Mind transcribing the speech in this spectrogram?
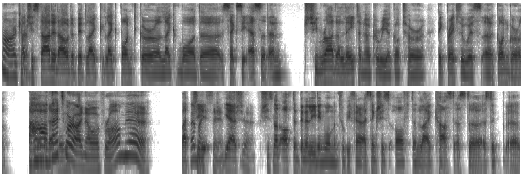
Oh, okay. But she started out a bit like like Bond girl, like more the sexy asset, and she rather late in her career got her big breakthrough with uh, Gone Girl. Ah, that that's movie? where I know her from. Yeah. But that she, makes sense. Yeah, she, yeah, she's not often been a leading woman. To be fair, I think she's often like cast as the as the uh,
